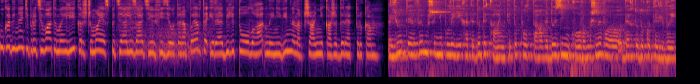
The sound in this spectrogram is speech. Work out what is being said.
У кабінеті працюватиме і лікар, що має спеціалізацію фізіотерапевта і реабілітолога. Нині він на навчанні, каже директорка. Люди вимушені були їхати до Диканьки, до Полтави, до Зінькова, можливо, дехто до Котельви.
